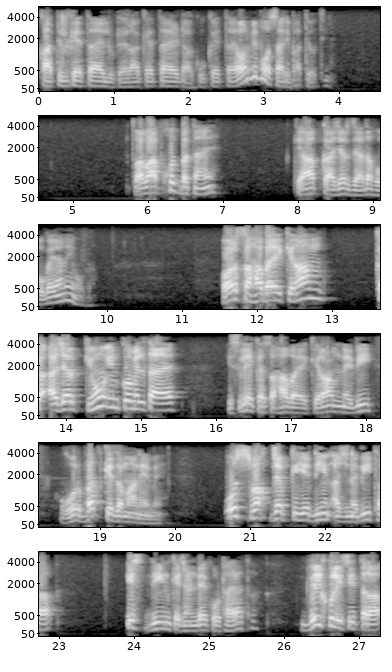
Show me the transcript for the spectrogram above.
قاتل کہتا ہے لٹیرا کہتا ہے، ڈاکو کہتا ہے، اور بھی بہت ساری باتیں ہوتی ہیں۔ تو اب آپ خود بتائیں کہ آپ کا اجر زیادہ ہوگا یا نہیں ہوگا۔ اور صحابہ کرام کا اجر کیوں ان کو ملتا ہے؟ اس لیے کہ صحابہ کرام نے بھی غربت کے زمانے میں، اس وقت جبکہ یہ دین اجنبی تھا، اس دین کے جھنڈے کو اٹھایا تھا۔ بالکل اسی طرح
